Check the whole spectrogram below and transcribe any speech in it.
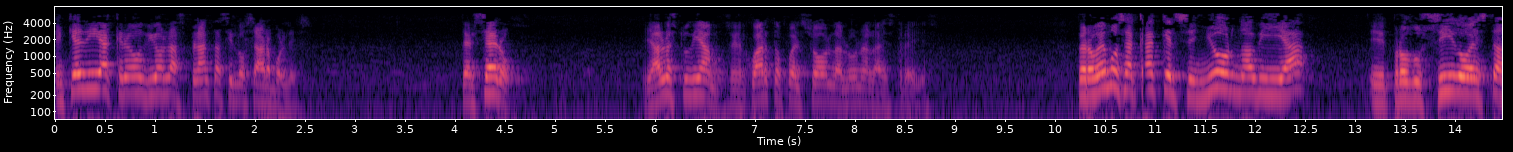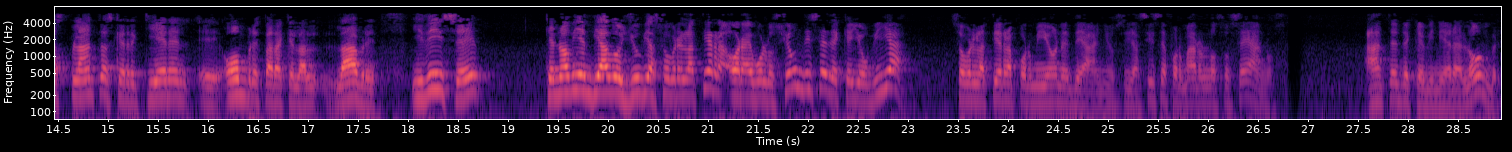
¿En qué día creó Dios las plantas y los árboles? Tercero, ya lo estudiamos, en el cuarto fue el sol, la luna, las estrellas. Pero vemos acá que el Señor no había eh, producido estas plantas que requieren eh, hombres para que la labren. Y dice que no había enviado lluvia sobre la tierra. Ahora, evolución dice de que llovía sobre la tierra por millones de años y así se formaron los océanos antes de que viniera el hombre.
